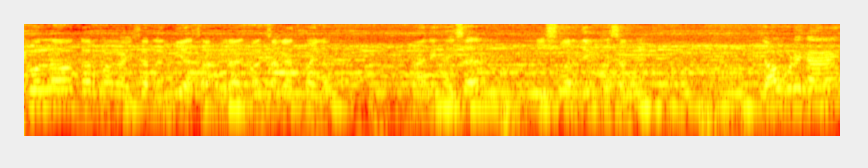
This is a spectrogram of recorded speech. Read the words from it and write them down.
बोललो तर मग हैसर नंदी असा विराजमान सगळ्यात पहिलं. आणि हैसर ईश्वर देव प्रसन्न. जाऊ पुढे काय?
